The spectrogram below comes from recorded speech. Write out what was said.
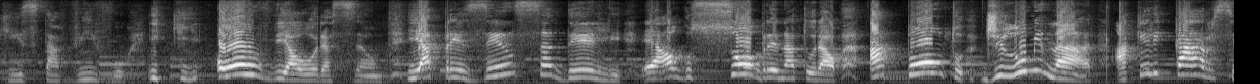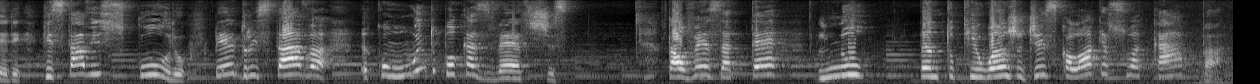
que está vivo e que ouve a oração. E a presença dele é algo sobrenatural, a ponto de iluminar aquele cárcere que estava escuro. Pedro estava com muito poucas vestes, talvez até nu, tanto que o anjo diz: coloque a sua capa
